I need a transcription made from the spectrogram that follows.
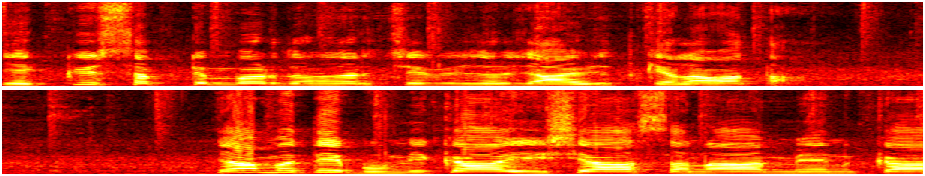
एकवीस सप्टेंबर दोन हजार चोवीस रोजी आयोजित केला होता. यामध्ये भूमिका ईशा सना मेनका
